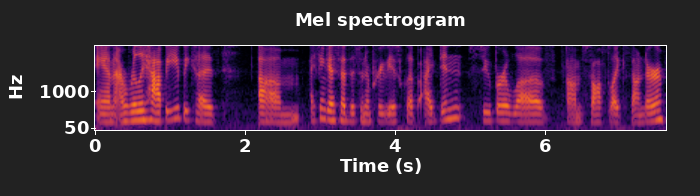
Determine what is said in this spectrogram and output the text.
and I'm really happy because um, I think I said this in a previous clip. I didn't super love um, Soft Like Thunder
